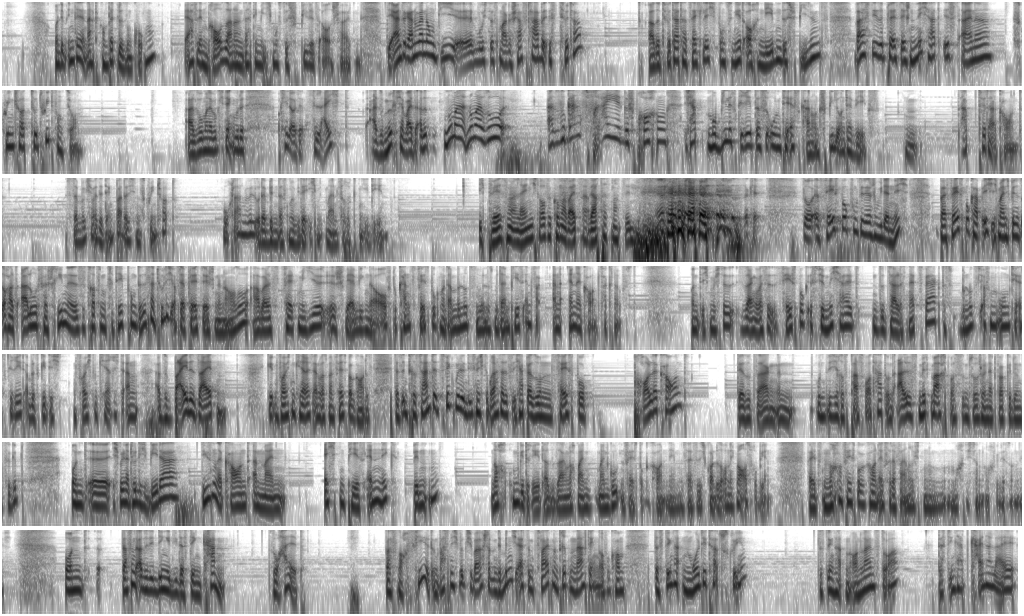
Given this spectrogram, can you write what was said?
und im Internet nach der Komplettlösung gucken, werfe den Browser an und dann sagt er mir, ich muss das Spiel jetzt ausschalten. Die einzige Anwendung, die, äh, wo ich das mal geschafft habe, ist Twitter. Also Twitter tatsächlich funktioniert auch neben des Spielens. Was diese PlayStation nicht hat, ist eine Screenshot-to-Tweet-Funktion. Also wo man da wirklich denken würde, okay Leute, vielleicht, also möglicherweise, also nur mal, nur mal so, also so ganz frei gesprochen, ich habe ein mobiles Gerät, das UMTS kann und spiele unterwegs. Habe Twitter-Account. Ist da möglicherweise denkbar, dass ich einen Screenshot hochladen will oder bin das nur wieder ich mit meinen verrückten Ideen? Ich wäre jetzt von allein nicht drauf gekommen, aber als du Ja. gesagt hast, macht Sinn. okay. So, äh, Facebook funktioniert ja schon wieder nicht. Bei Facebook habe ich, ich meine, ich bin jetzt auch als Aluhut verschrien, es ist trotzdem ein Kritikpunkt. Das ist natürlich auf der PlayStation genauso, aber das fällt mir hier äh, schwerwiegender auf. Du kannst Facebook nur dann benutzen, wenn du es mit deinem PSN-Account verknüpfst. Und ich möchte sagen, weißt du, Facebook ist für mich halt ein soziales Netzwerk. Das benutze ich auf einem UMTS-Gerät, aber das geht dich einen feuchten Kehricht an. Also beide Seiten geht einen feuchten Kehricht an, was mein Facebook-Account ist. Das interessante Zwickmühle, die es mich gebracht hat, ist, ich habe ja so einen Facebook-Proll-Account, der sozusagen ein unsicheres Passwort hat und alles mitmacht, was es im Social Network Gedöns gibt. Und äh, ich will natürlich weder diesen Account an meinen echten PSN-Nick binden, noch umgedreht, also sagen, noch meinen, meinen guten Facebook-Account nehmen. Das heißt, ich konnte es auch nicht mal ausprobieren. Weil jetzt noch einen Facebook-Account extra dafür einrichten, mochte ich dann auch wieder so nicht. Und äh, das sind also die Dinge, die das Ding kann. So halb. Was noch fehlt und was mich wirklich überrascht hat, und da bin ich erst im zweiten und dritten Nachdenken drauf gekommen, das Ding hat einen Multitouch-Screen, das Ding hat einen Online-Store, das Ding hat keinerlei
